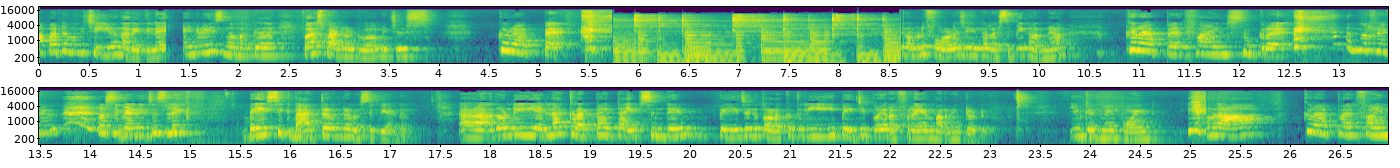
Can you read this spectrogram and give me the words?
അപ്പാട്ട് നമുക്ക് ചെയ്യുമെന്ന് അറിയത്തില്ല. എനിവേസ് നമുക്ക് ഫസ്റ്റ് പാർട്ടിലോട്ട് പോകാം വിച്ച് ഇസ് ക്രേപ്പെ നമ്മൾ ഫോളോ ചെയ്യുന്ന റെസിപ്പി എന്ന് പറഞ്ഞാൽ ക്രേപ്പെ ഫൈൻ സുക്ര എന്ന് പറഞ്ഞൊരു റെസിപ്പിയാണ് വിച്ച് ഇസ് ലൈക്ക് ബേസിക് ബാറ്ററിന്റെ റെസിപ്പിയാണ് അതുകൊണ്ട് ഈ എല്ലാ ക്രപ്പ് ടൈപ്സിന്റെയും പേജിന്റെ തുടക്കത്തിൽ ഈ പേജിൽ പോയി റെഫർ ചെയ്യാൻ പറഞ്ഞിട്ടുണ്ട്. യു ഗെറ്റ് മൈ പോയിന്റ് നമ്മൾ ആ ക്രപ്പ് ഫൈൻ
